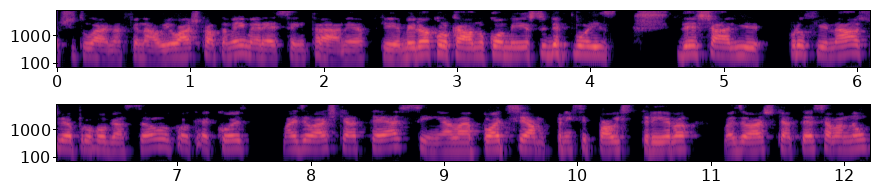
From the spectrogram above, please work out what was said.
titular na final. Eu acho que ela também merece entrar, né? Porque é melhor colocar ela no começo e depois deixar ali para o final, se tiver prorrogação ou qualquer coisa. Mas eu acho que até assim, ela pode ser a principal estrela, mas eu acho que até se ela não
